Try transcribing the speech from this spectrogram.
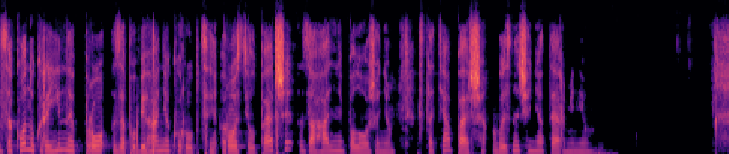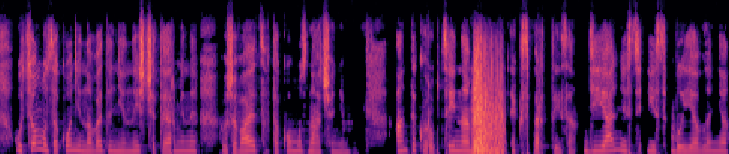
Закон України про запобігання корупції, розділ 1 Загальні положення, стаття 1 Визначення термінів. У цьому законі наведені нижчі терміни вживаються в такому значенні: антикорупційна експертиза, діяльність із виявлення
